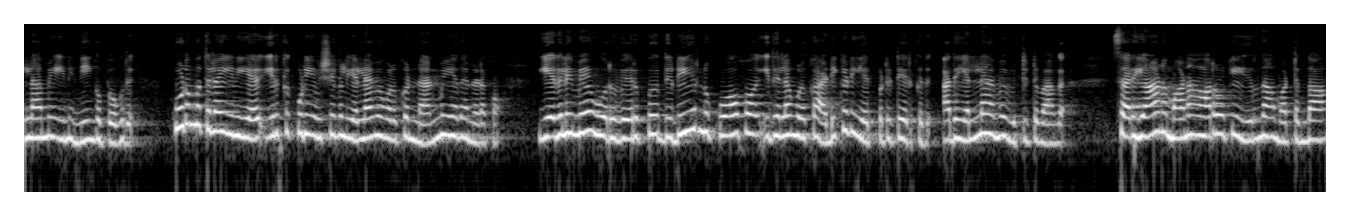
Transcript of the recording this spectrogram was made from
எல்லாமே இனி நீங்கள் போகுது. குடும்பத்தில் இனி இருக்கக்கூடிய விஷயங்கள் எல்லாமே உங்களுக்கு நன்மையாக தான் நடக்கும். எதுலேயுமே ஒரு வெறுப்பு திடீர்னு கோபம் இதெல்லாம் உங்களுக்கு அடிக்கடி ஏற்பட்டுட்டே இருக்குது. அதை எல்லாமே விட்டுட்டு வாங்க. சரியான மன ஆரோக்கியம் இருந்தால் மட்டும்தான்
